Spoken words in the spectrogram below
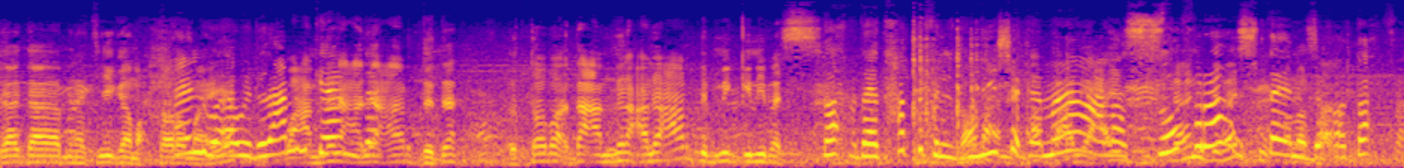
لا ده نتيجة محترمة حلو. قوي. ده. ده عامل كام عليه ده؟ عرض ده. الطبق ده عاملين عليه عرض ب 100 جنيه بس. تحفة. ده يتحط في النيش يا جماعة عليه على السفرة. ستاند آه تحفة.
